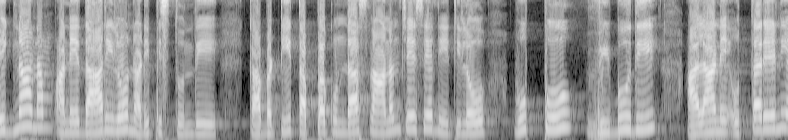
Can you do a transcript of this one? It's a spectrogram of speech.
విజ్ఞానం అనే దారిలో నడిపిస్తుంది. కాబట్టి తప్పకుండా స్నానం చేసే నీటిలో ఉప్పు విభూది అలానే ఉత్తరేణి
